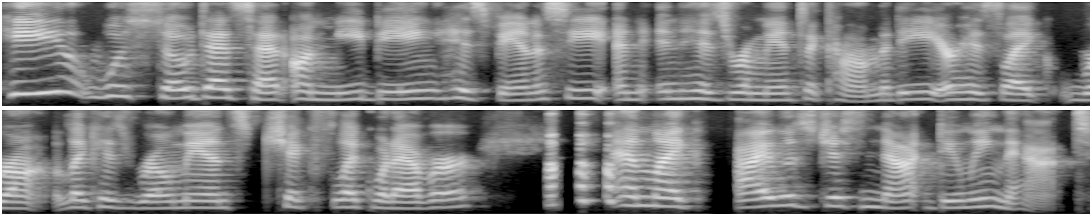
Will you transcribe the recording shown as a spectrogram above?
he was so dead set on me being his fantasy and in his romantic comedy or his like ro- like his romance chick flick whatever and like I was just not doing that.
